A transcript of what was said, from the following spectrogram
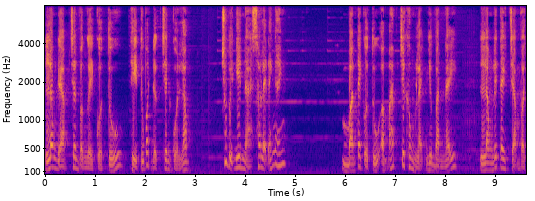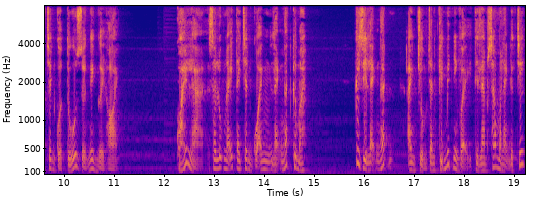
Long đạp chân vào người của Tú, Thì Tú bắt được chân của Long. Chú bị điên à sao lại đánh anh? Bàn tay của Tú ấm áp chứ không lạnh như ban nãy. Long lấy tay chạm vào chân của Tú rồi ngây người hỏi, Quái lạ, sao lúc nãy tay chân của anh lạnh ngắt cơ mà? Cái gì lạnh ngắt? Anh chùm chăn kín mít như vậy thì làm sao mà lạnh được chứ?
